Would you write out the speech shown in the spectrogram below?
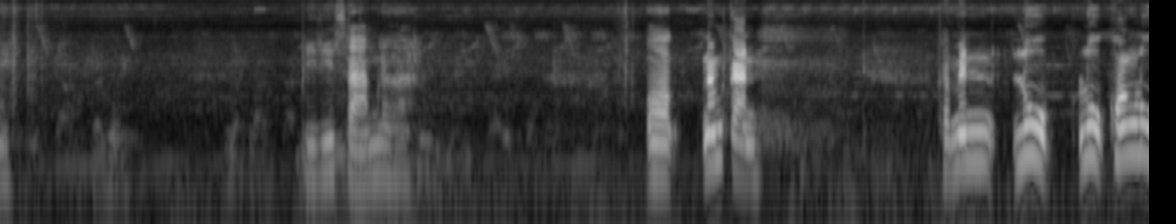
นี่ปีที่สามเลยค่ะ ออกน้ำกันก็เป็นลูกลูกของลูก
